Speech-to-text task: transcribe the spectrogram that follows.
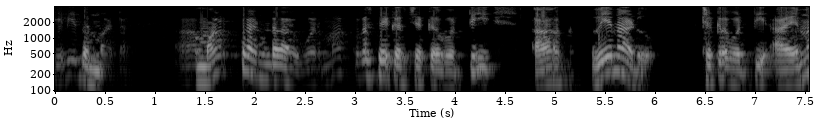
తెలియదు అనమాట మార్తాండ వర్మ కులశేఖర్ చక్రవర్తి ఆ వేనాడు చక్రవర్తి ఆయన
